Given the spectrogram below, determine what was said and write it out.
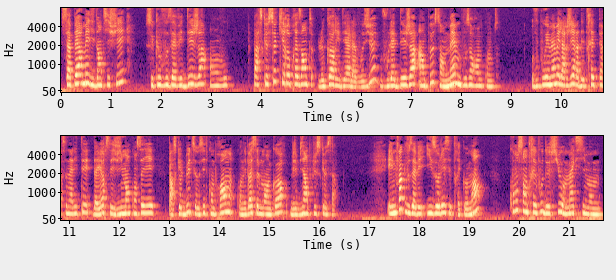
Ça permet d'identifier ce que vous avez déjà en vous. Parce que ce qui représente le corps idéal à vos yeux, vous l'êtes déjà un peu sans même vous en rendre compte. Vous pouvez même élargir à des traits de personnalité. D'ailleurs, c'est vivement conseillé. Parce que le but, c'est aussi de comprendre qu'on n'est pas seulement un corps, mais bien plus que ça. Et une fois que vous avez isolé ces traits communs, Concentrez-vous dessus au maximum,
